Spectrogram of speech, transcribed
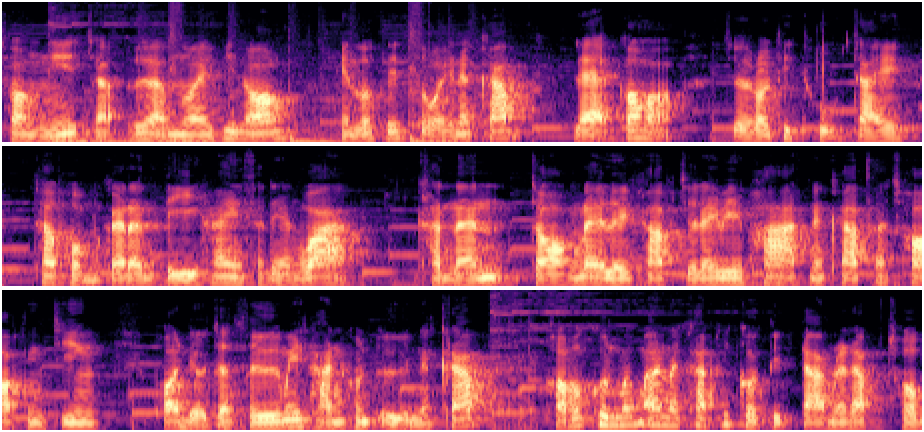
ช่องนี้จะเอื้ออำนวยให้พี่น้องเห็นรถสวยๆนะครับ และก็เจอรถที่ถูกใจ ถ้าผมการันตีให้แสดงว่าคันนั้นจองได้เลยครับ จะได้ไม่พลาดนะครับ ถ้าชอบจริงๆ เพราะเดี๋ยวจะซื้อไม่ทันคนอื่นนะครับ ขอบพระคุณมากๆนะครับ ที่กดติดตามและรับชม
